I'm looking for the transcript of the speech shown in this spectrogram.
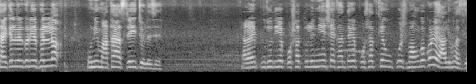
সাইকেল বের করিয়ে ফেলল উনি মাথা আশ্রেই চলেছে। আর আমি পুজো দিয়ে প্রসাদ তুলে নিয়ে এসে এখান থেকে প্রসাদ খেয়ে উপোস ভঙ্গ করে আলু ভাজতে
